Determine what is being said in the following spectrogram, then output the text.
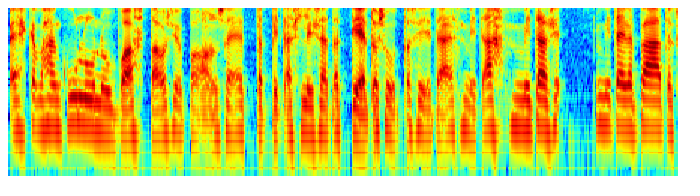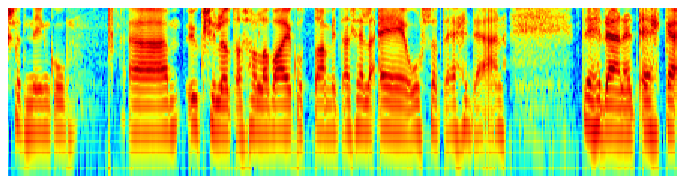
ehkä vähän kulunut vastaus jopa on se, että pitäisi lisätä tietoisuutta siitä, että mitä, mitä, miten ne päätökset niin kuin, yksilötasolla vaikuttaa, mitä siellä EU-ssa tehdään tehdään. Että ehkä,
